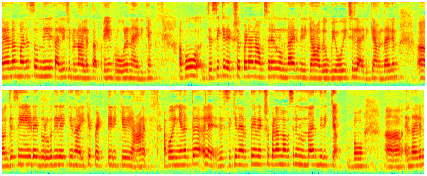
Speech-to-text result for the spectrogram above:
അയാളുടെ മനസ്സൊന്നിൽ കല്ലിച്ചിട്ടുണ്ടെങ്കിൽ അയാൾ അത്രയും ക്രൂരനായിരിക്കും. അപ്പോൾ ജെസ്സിക്ക് രക്ഷപ്പെടാൻ അവസരങ്ങൾ ഉണ്ടായിരുന്നിരിക്കാം. അത് ഉപയോഗിച്ചില്ലായിരിക്കാം. എന്തായാലും ജെസ്സിയുടെ ദുർവിധിയിലേക്ക് നയിക്കപ്പെട്ടിരിക്കുകയാണ്. അപ്പോൾ ഇങ്ങനത്തെ അല്ലേ ജെസ്സിക്ക് നേരത്തെയും രക്ഷപ്പെടാനുള്ള അവസരങ്ങൾ ഉണ്ടായിരുന്നിരിക്കാം. അപ്പോൾ എന്തായാലും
